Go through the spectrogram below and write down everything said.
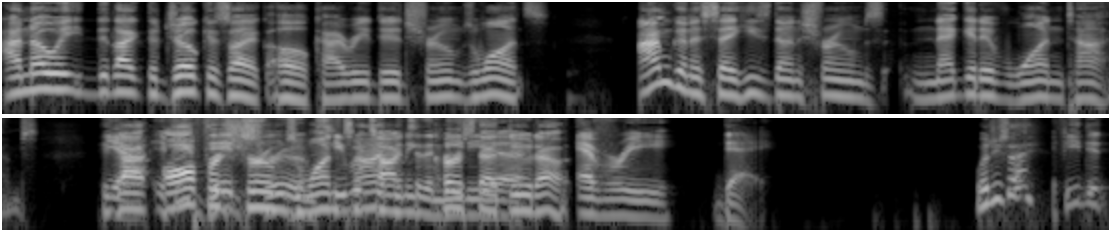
I know he did. Like the joke is like, oh, Kyrie did shrooms once. I'm gonna say he's done shrooms negative one times. He Yeah, got if he offered did shrooms, shrooms, one he would time talk and to he the cursed that dude out. every day. What'd you say? If he did,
